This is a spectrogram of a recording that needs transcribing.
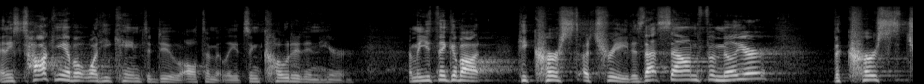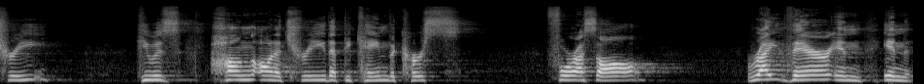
And he's talking about what he came to do ultimately. It's encoded in here. I mean, you think about he cursed a tree. Does that sound familiar? The cursed tree. He was hung on a tree that became the curse for us all right there in, in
